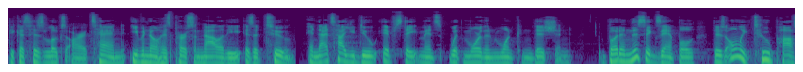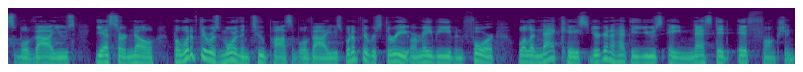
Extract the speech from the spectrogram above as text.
because his looks are a 10, even though his personality is a 2. And that's how you do if statements with more than one condition. But in this example, there's only two possible values, yes or no. But what if there was more than two possible values? What if there was three or maybe even four? Well, in that case, you're going to have to use a nested if function.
